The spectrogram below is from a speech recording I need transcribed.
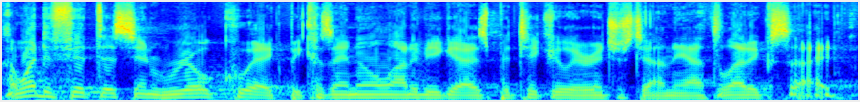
I want to fit this in real quick because I know a lot of you guys particularly are interested on the athletic side.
